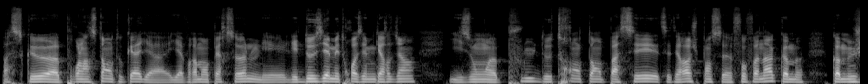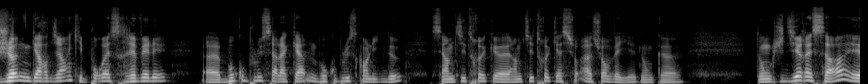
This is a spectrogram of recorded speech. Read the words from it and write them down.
parce que euh, pour l'instant, en tout cas, il y a, y a, vraiment personne. Les, les, deuxième et troisième gardiens, ils ont euh, plus de 30 ans passés, etc. Je pense Fofana comme, comme jeune gardien qui pourrait se révéler beaucoup plus à la Cannes, beaucoup plus qu'en Ligue 2. C'est un petit truc, un petit truc à, à surveiller. Donc, donc je dirais ça. Et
